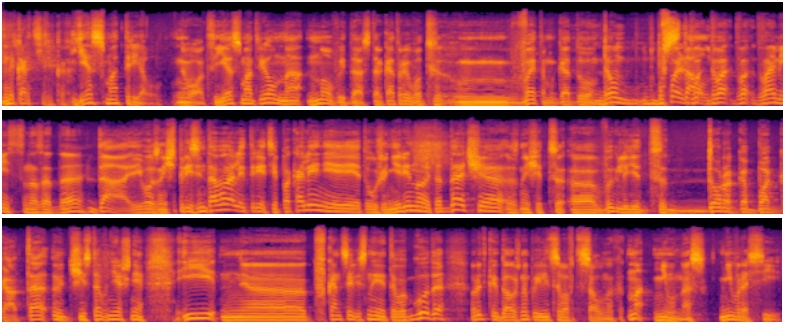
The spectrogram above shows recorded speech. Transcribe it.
На картинках. Я смотрел. Вот. Я смотрел на новый Дастер, который вот в этом году Да он буквально встал... два, два, два месяца назад, да? Да, его, значит, презентовали. Третье поколение. Это уже не Рено, это дача. Значит, э, выглядит дорого-богато, э, чисто внешне. И Э, в конце весны этого года вроде как должно появиться в автосалонах. Но не у нас, не в России.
